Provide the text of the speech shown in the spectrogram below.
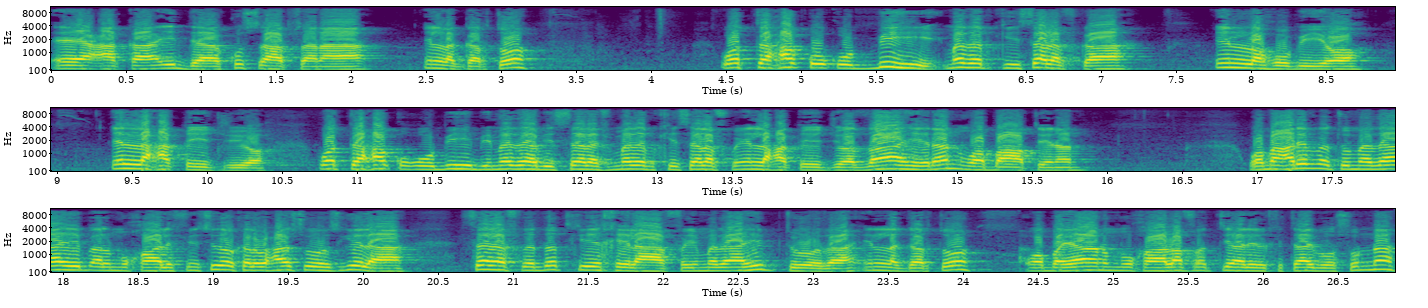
ee caqaa'idda ku saabsanaa in la garto. Wataxaququ bihi madhabkii salafka in la hubiyo in la xaqiijiyo wataxaququ bihi bimadhabi salaf madhabkii salafka in la xaqiijiyo dhaahiran wa baatinan. Wa macrifatu madaahib almukhaalifiin sidoo kale waxaa soo hosgelaa salafka dadkii khilaafay madaahibtooda in la garto wa bayaanu mukhaalafatiha lilkitaabi wasunna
